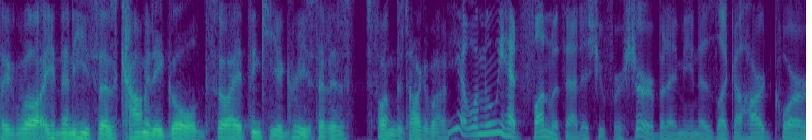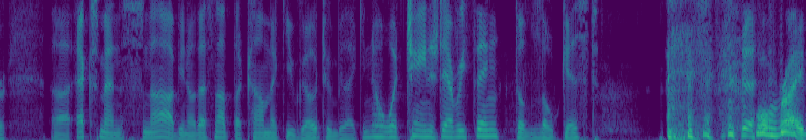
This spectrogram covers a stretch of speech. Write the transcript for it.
uh, Well, and then he says comedy gold, so I think he agrees that it is fun to talk about. Yeah, well, I mean, we had fun with that issue for sure, but I mean, as like a hardcore uh, X Men snob, you know, that's not the comic you go to and be like, you know what changed everything? The Locust. well, right,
